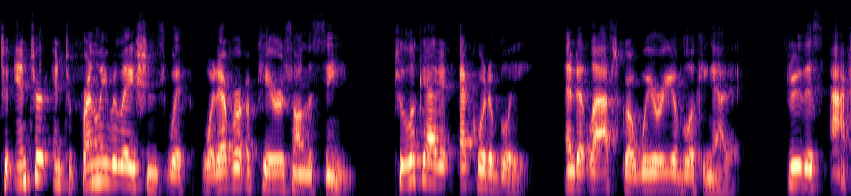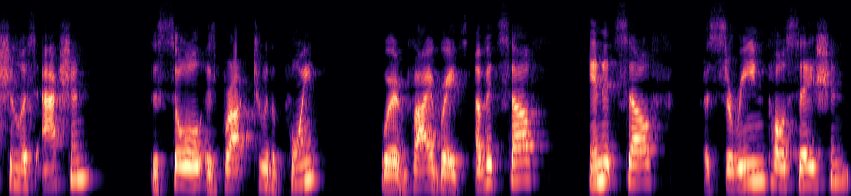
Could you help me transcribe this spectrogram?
to enter into friendly relations with whatever appears on the scene, to look at it equitably, and at last grow weary of looking at it. Through this actionless action, the soul is brought to the point where it vibrates of itself, in itself, a serene pulsation,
